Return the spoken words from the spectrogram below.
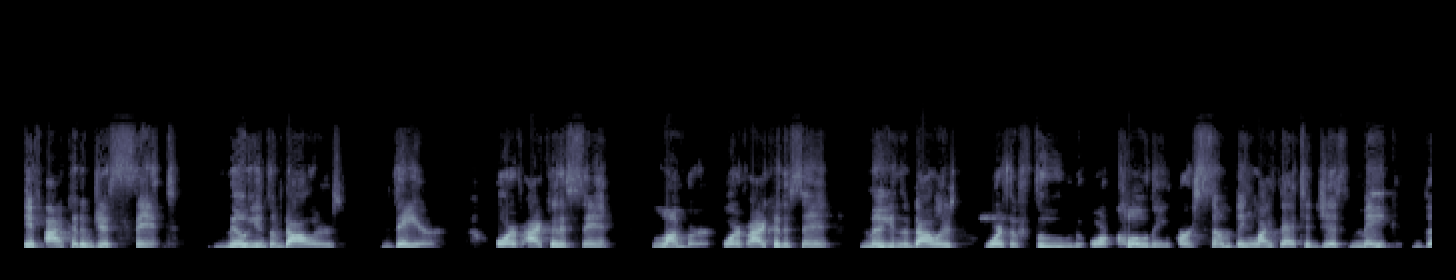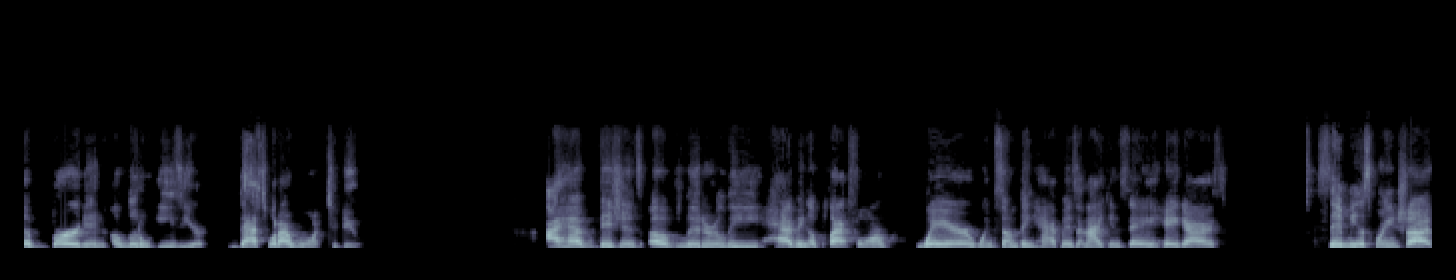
if i could have just sent millions of dollars there or if i could have sent lumber or if i could have sent millions of dollars worth of food or clothing or something like that to just make the burden a little easier. That's what I want to do. I have visions of literally having a platform where when something happens and I can say, hey guys, send me a screenshot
